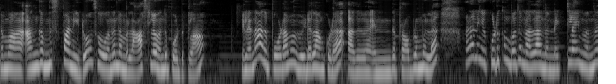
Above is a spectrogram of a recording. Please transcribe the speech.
நம்ம அங்கே மிஸ் பண்ணிட்டோம் ஸோ வந்து நம்ம லாஸ்ட்டில் வந்து போட்டுக்கலாம். இல்லைனா அது போடாமல் விடலாம் கூட அது எந்த ப்ராப்ளமும் இல்லை. ஆனால் நீங்கள் கொடுக்கும்போது நல்லா அந்த நெக்லைன் வந்து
